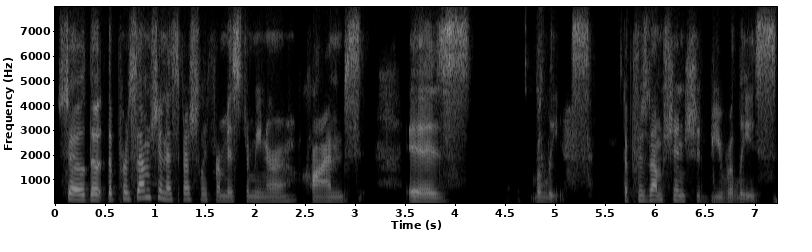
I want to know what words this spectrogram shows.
So the, the presumption, especially for misdemeanor crimes, is release. The presumption should be release.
